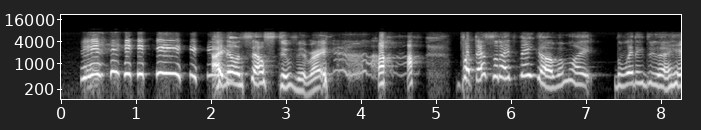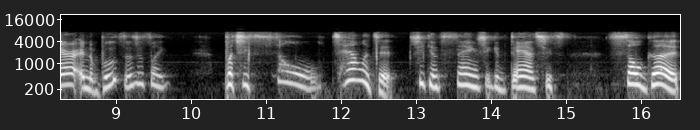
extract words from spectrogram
I know it sounds stupid, right? but that's what I think of. I'm like, the way they do the hair and the boots is just like, but she's so talented. She can sing, she can dance, she's so good.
